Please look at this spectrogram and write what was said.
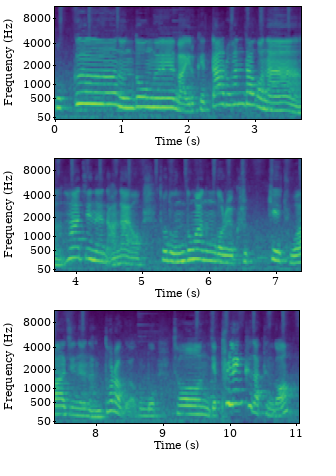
복근 운동을 막 이렇게 따로 한다거나 하지는 않아요. 저도 운동하는 거를 그렇게 좋아하지는 않더라고요. 그리고 뭐전 이제 플랭크 같은 거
